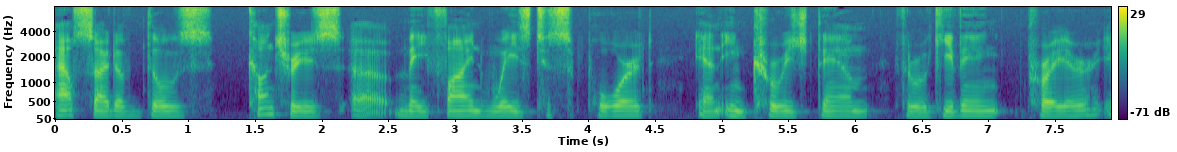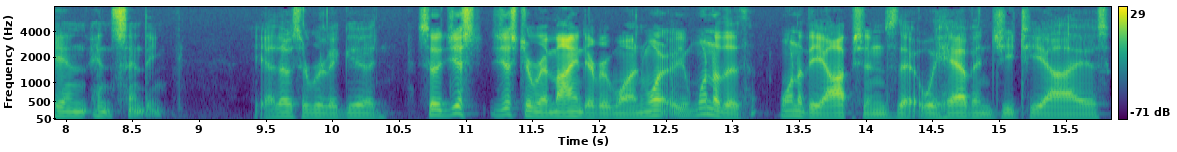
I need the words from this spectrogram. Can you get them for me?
outside of those countries uh, may find ways to support and encourage them through giving, prayer, and, and sending. Yeah, those are really good. So just just to remind everyone, one of the one of the options that we have in GTI is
